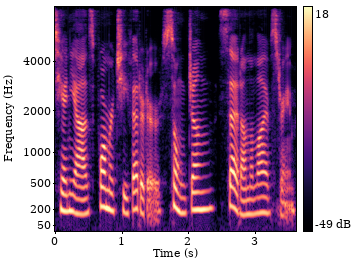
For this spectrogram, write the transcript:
Tianya's former chief editor, Song Zheng, said on the live stream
